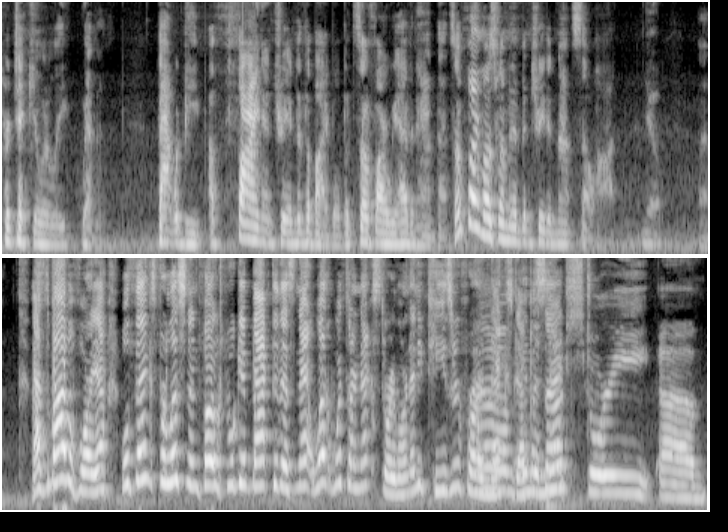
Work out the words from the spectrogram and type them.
particularly women? That would be a fine entry into the Bible, but so far we haven't had that. So far, most women have been treated not so hot. Yeah. That's the Bible for you. Well, thanks for listening, folks. We'll get back to this net. What What's our next story, Lauren? Any teaser for our next Um, In the episode? next story, um,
